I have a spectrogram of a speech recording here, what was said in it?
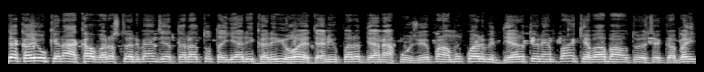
તે કહ્યું કે ના, આખા વર્ષ દરમિયાન જે અત્યારે તો તૈયારી કરવી હોય તેની ઉપર જ ધ્યાન આપવું જોઈએ. પણ અમુક વાર વિદ્યાર્થીઓને એમ પણ કહેવામાં આવતું હોય છે કે ભાઈ,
